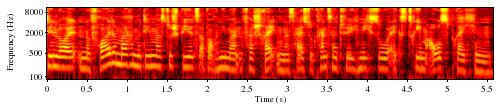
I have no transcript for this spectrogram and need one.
den Leuten eine Freude machen mit dem, was du spielst, aber auch niemanden verschrecken. Das heißt, du kannst natürlich nicht so extrem ausbrechen,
